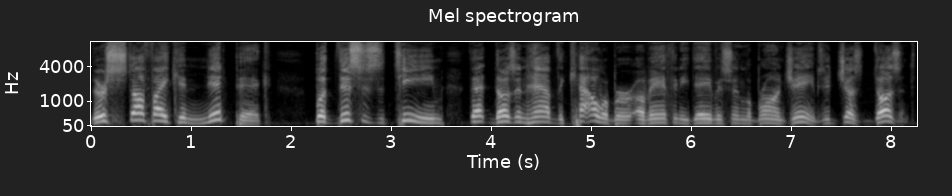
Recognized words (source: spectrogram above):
There's stuff I can nitpick, but this is a team that doesn't have the caliber of Anthony Davis and LeBron James. It just doesn't.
